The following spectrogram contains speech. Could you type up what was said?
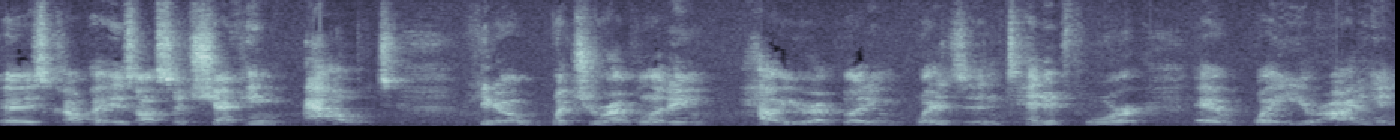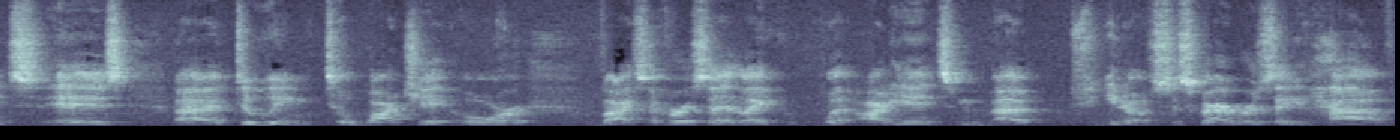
is COPPA is also checking out, you know, what you're uploading, how you're uploading, what it's intended for, and what your audience is uh, doing to watch it, or vice versa, like what audience, uh, you know, subscribers that you have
